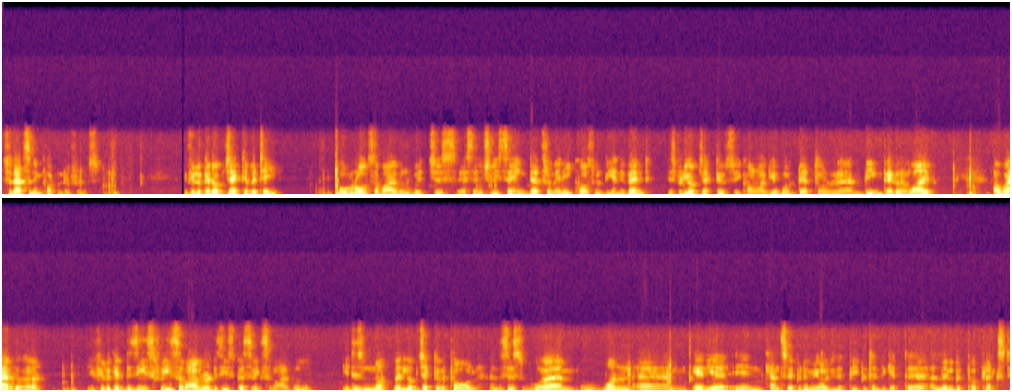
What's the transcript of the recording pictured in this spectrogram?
So that's an important difference. If you look at objectivity, overall survival, which is essentially saying death from any cause will be an event, is pretty objective, so you can't argue about death or um, being dead or alive. However, if you look at disease-free survival or disease-specific survival, it is not very objective at all. And this is um, one um, area in cancer epidemiology that people tend to get uh, a little bit perplexed.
